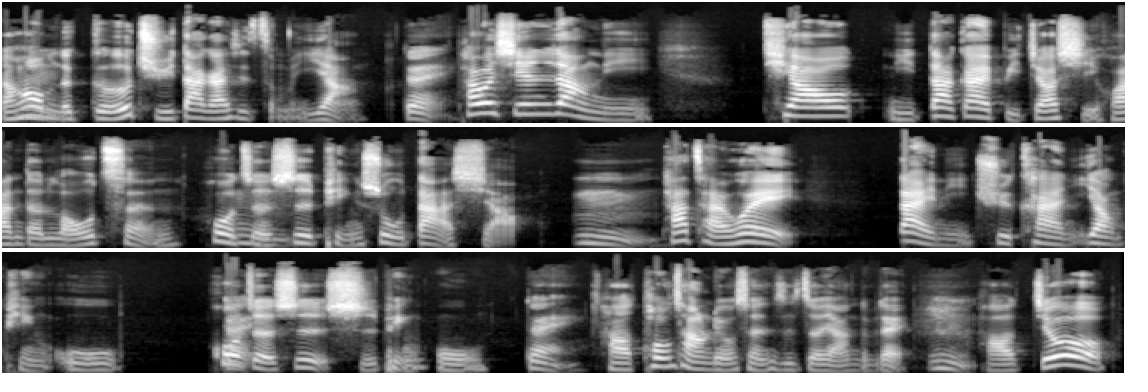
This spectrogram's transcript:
然后我们的格局大概是怎么样？嗯、对。他会先让你挑你大概比较喜欢的楼层或者是坪数大小，嗯，他才会。带你去看样品屋，或者是食品屋。对，好，通常流程是这样，对不对？嗯，好。结果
